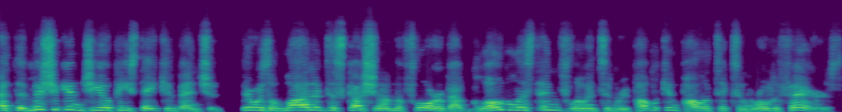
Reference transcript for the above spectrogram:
At the Michigan GOP State Convention, there was a lot of discussion on the floor about globalist influence in Republican politics and world affairs.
